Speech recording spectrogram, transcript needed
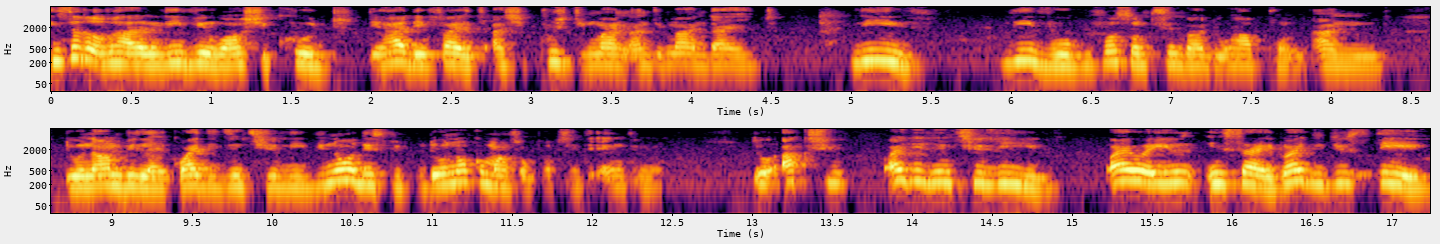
Instead of her leaving while she could, they had a fight and she pushed the man and the man died. Leave leave oh, before something bad will happen and they will now be like why didn't you leave you know these people they will not come and support you in the end they will ask you why didn't you leave? Why were you inside? Why did you stay?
